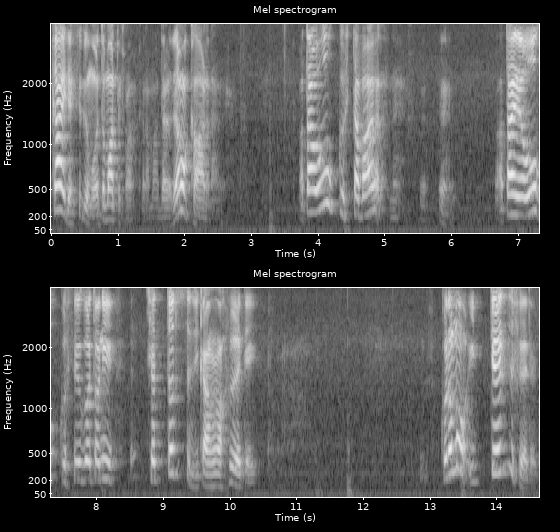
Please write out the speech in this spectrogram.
回ですぐ求まってきますから、まあ、誰でも変わらない。値を多くした場合はですね、値を多くするごとに、ちょっとずつ時間が増えていく。これも一定ずつ増えていく。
